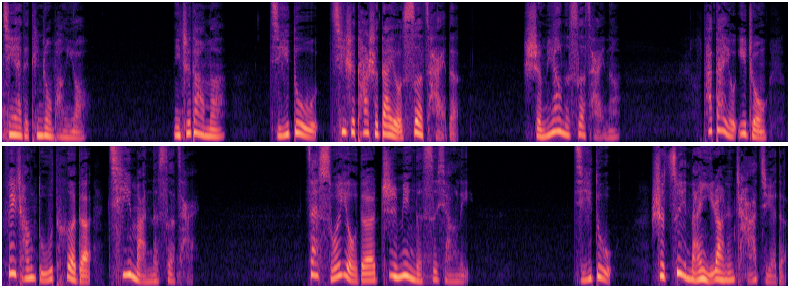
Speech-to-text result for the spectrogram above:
亲爱的听众朋友，你知道吗？嫉妒其实它是带有色彩的，什么样的色彩呢？它带有一种非常独特的欺瞒的色彩。在所有的致命的思想里，嫉妒是最难以让人察觉的。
